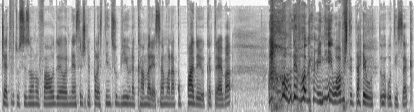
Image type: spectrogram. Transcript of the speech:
četvrtu sezonu Faude, nesrećne palestinci ubijaju na kamare, samo onako padaju kad treba. A ovde, boga mi, nije uopšte taj ut- utisak.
